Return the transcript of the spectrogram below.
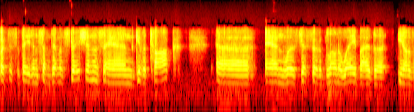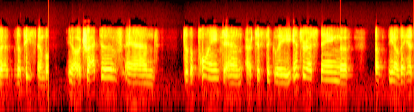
participate in some demonstrations and give a talk, uh, and was just sort of blown away by the you know the the peace symbol, you know, attractive and to the point and artistically interesting. Uh, uh, you know, they had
